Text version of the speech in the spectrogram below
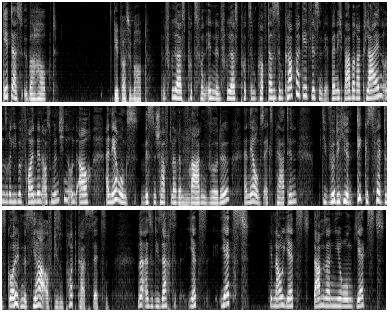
geht das überhaupt? Geht was überhaupt? Ein Frühjahrsputz von innen, ein Frühjahrsputz im Kopf. Dass es im Körper geht, wissen wir. Wenn ich Barbara Klein, unsere liebe Freundin aus München und auch Ernährungswissenschaftlerin fragen würde, Ernährungsexpertin, die würde hier ein dickes, fettes, goldenes Ja auf diesen Podcast setzen. Ne, also die sagt, jetzt, jetzt, genau jetzt, Darmsanierung, jetzt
